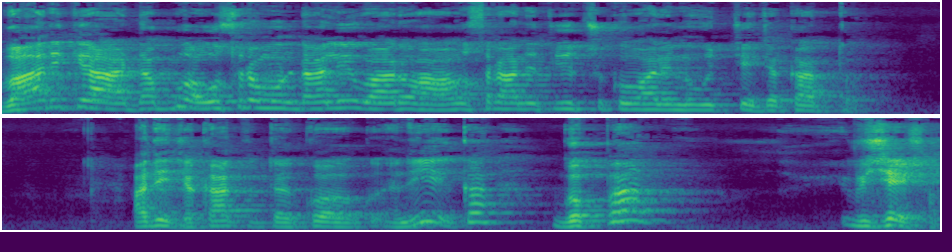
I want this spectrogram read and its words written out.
వారికి ఆ డబ్బు అవసరం ఉండాలి వారు ఆ అవసరాన్ని తీర్చుకోవాలి నువ్వు ఇచ్చే జకాత్తో. అది జకాత్ అది ఇక గొప్ప విశేషం.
